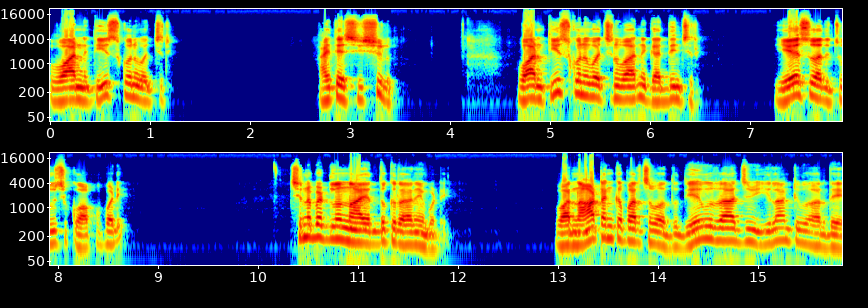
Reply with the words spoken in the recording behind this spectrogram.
వారిని తీసుకొని వచ్చిరి. అయితే శిష్యులు వారిని తీసుకొని వచ్చిన వారిని గద్దించిరి. యేసు అది చూసి కోపపడి చిన్నబిడ్డలు నా ఎద్దుకు రానివ్వండి? వారిని ఆటంకపరచవద్దు. దేవుని రాజ్యం ఇలాంటి వారిదే.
